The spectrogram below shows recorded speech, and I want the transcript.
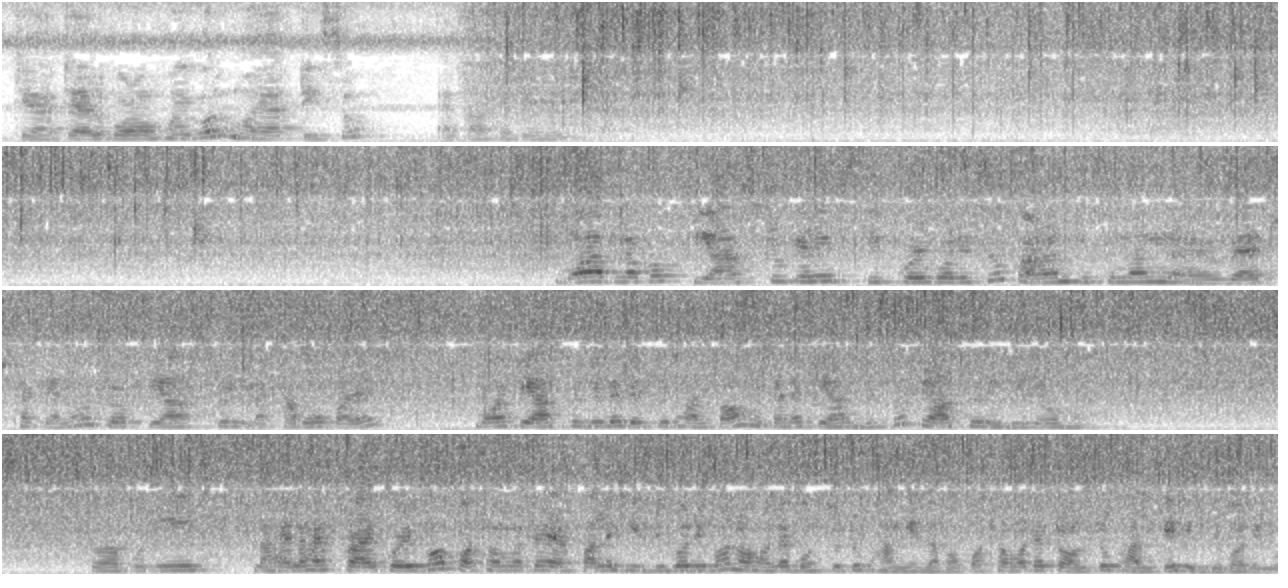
এতিয়া তেল গৰম হৈ গ'ল মই ইয়াত দিছোঁ এটা দিম। মই আপোনালোকক পিঁয়াজটো কেলৈ স্কিপ কৰিব দিছোঁ কাৰণ কিছুমান ভেজ থাকে ন তো পিঁয়াজটো নাখাবও পাৰে। মই পিঁয়াজটো দিলে বেছি ভাল পাওঁ সেইকাৰণে পিঁয়াজ দিছোঁ পিঁয়াজটো নিদিলেও হয়। তো আপুনি লাহে লাহে ফ্ৰাই কৰিব প্ৰথমতে এফালে সিজিব দিব নহ'লে বস্তুটো ভাঙি যাব। প্ৰথমতে তলটো ভালকৈ সিজিব দিব।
